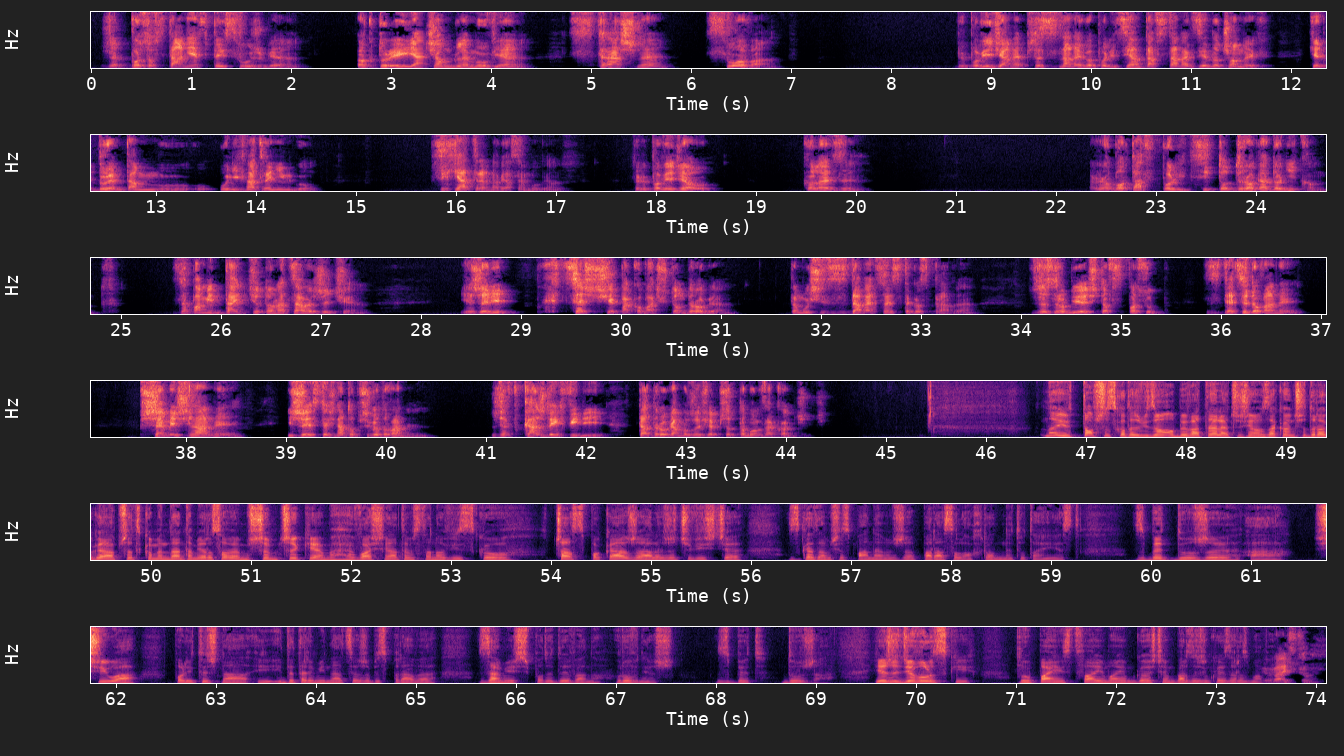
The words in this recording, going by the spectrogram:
że pozostanie w tej służbie, o której ja ciągle mówię, straszne słowa wypowiedziane przez znanego policjanta w Stanach Zjednoczonych, kiedy byłem tam u, u nich na treningu. Psychiatra, nawiasem mówiąc, który powiedział: Koledzy, robota w policji to droga donikąd. Zapamiętajcie to na całe życie. Jeżeli chcesz się pakować w tą drogę, to musisz zdawać sobie z tego sprawę, że zrobiłeś to w sposób zdecydowany, przemyślany i że jesteś na to przygotowany. Że w każdej chwili ta droga może się przed tobą zakończyć. No i to wszystko też widzą obywatele. Czy się zakończy droga przed komendantem Jarosławem Szymczykiem właśnie na tym stanowisku? Czas pokaże, ale rzeczywiście zgadzam się z panem, że parasol ochronny tutaj jest zbyt duży, a siła polityczna i, i determinacja, żeby sprawę zamieść pod dywan, również zbyt duża. Jerzy Dziewulski był Państwa i moim gościem. Bardzo dziękuję za rozmowę. Państwu.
